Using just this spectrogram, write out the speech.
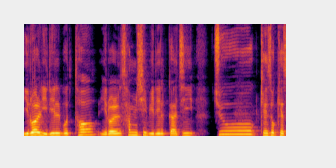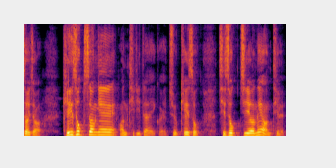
1월 1일부터 1월 31일까지 쭉 계속해서죠. 계속성의 언틸이다 이거예요. 쭉 계속 지속 지연의 언틸.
